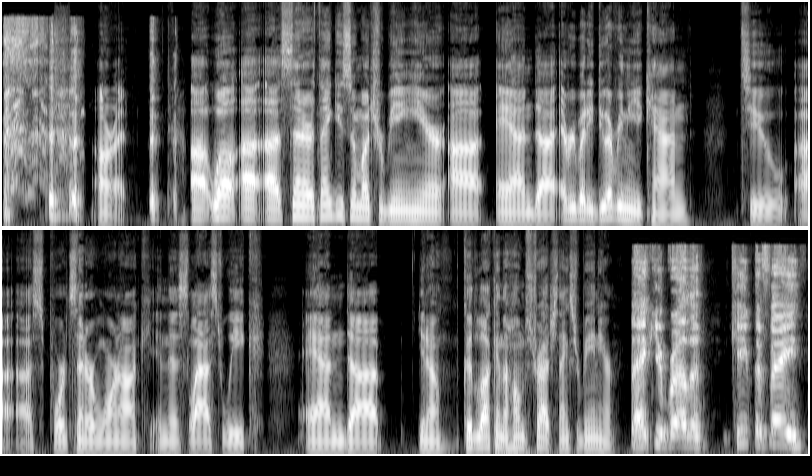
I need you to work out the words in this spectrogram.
All right. Uh, well, uh, uh, Senator, thank you so much for being here. Uh, and uh, everybody, do everything you can to uh, support Senator Warnock in this last week. And, uh, you know, good luck in the home stretch. Thanks for being here. Thank you, brother. Keep the faith.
